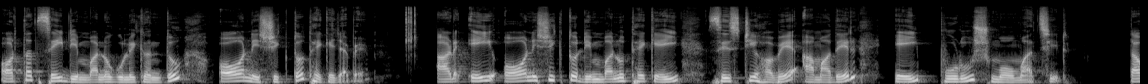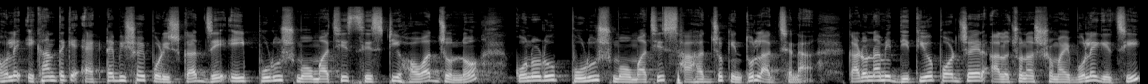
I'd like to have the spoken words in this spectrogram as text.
অর্থাৎ সেই ডিম্বাণুগুলি কিন্তু অনিষিক্ত থেকে যাবে। আর এই অনিষিক্ত ডিম্বাণু থেকেই সৃষ্টি হবে আমাদের এই পুরুষ মৌমাছির। তাহলে এখান থেকে একটা বিষয় পরিষ্কার যে এই পুরুষ মৌমাছির সৃষ্টি হওয়ার জন্য কোনোরূপ পুরুষ মৌমাছির সাহায্য কিন্তু লাগছে না। কারণ আমি দ্বিতীয় পর্যায়ের আলোচনার সময় বলে গেছি,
